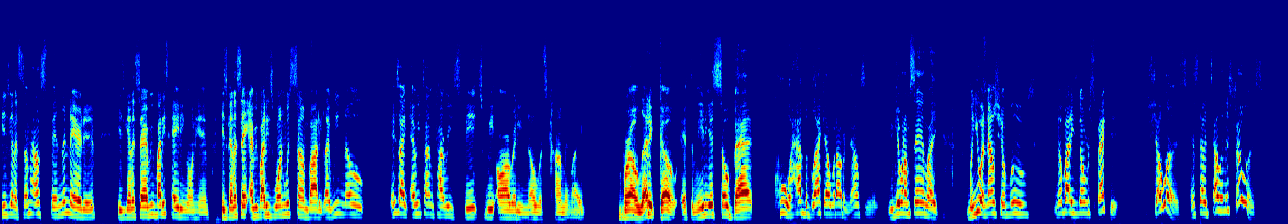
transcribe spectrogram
He's gonna somehow spin the narrative. He's gonna say everybody's hating on him. He's gonna say everybody's won with somebody. Like we know, it's like every time Kyrie speaks, we already know what's coming. Like, bro, let it go. If the media is so bad, cool. Have the blackout without announcing it. You get what I'm saying? Like, when you announce your moves, nobody's gonna respect it. Show us instead of telling us. Show us.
